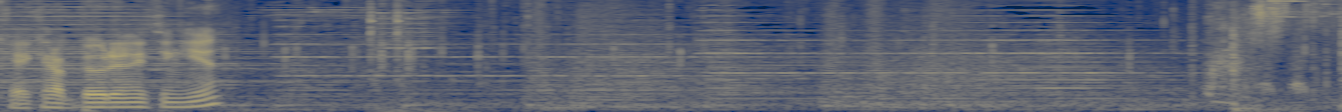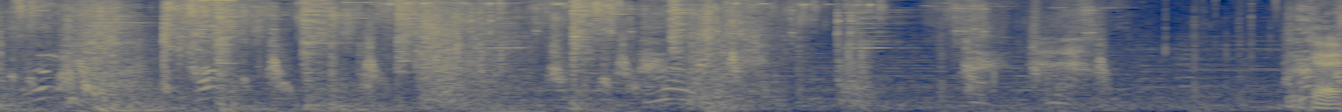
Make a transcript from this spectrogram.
Okay, can I build anything here? Okay.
